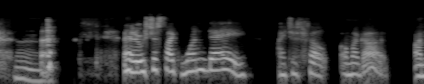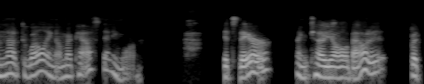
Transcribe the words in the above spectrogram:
Mm. and it was just like one day I just felt, oh my God, I'm not dwelling on my past anymore. It's there. I can tell you all about it, but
